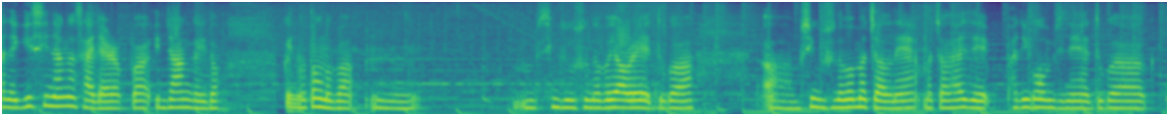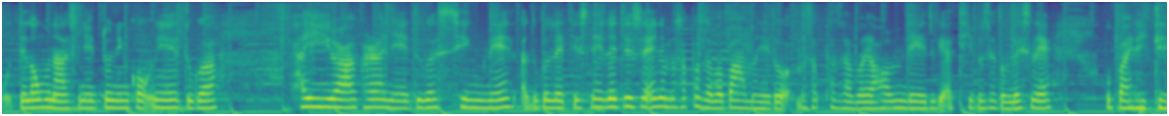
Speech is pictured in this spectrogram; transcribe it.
ꯑꯗꯒꯤ ꯁꯤꯅ ꯉꯁꯥꯏ ꯂꯩꯔꯛꯄ ꯏꯟꯖꯥꯡꯈꯩꯗꯣ ꯀꯩꯅꯣ ꯇꯧꯅꯕ ꯁꯤꯡꯖꯨ ꯁꯨꯅꯕ ꯌꯥꯎꯔꯦ ꯑꯗꯨꯒ ꯁꯤꯡꯖꯨ ꯁꯨꯅꯕ ꯃꯆꯜꯅꯦ ꯃꯆꯜ ꯍꯥꯏꯁꯦ ꯐꯗꯤꯒꯣꯝꯁꯤꯅꯦ ꯑꯗꯨꯒ ꯇꯤꯜꯍꯧ ꯃꯅꯥꯁꯤꯅꯦ ꯇꯨꯅꯤꯡꯈꯣꯛꯅꯦ ꯑꯗꯨꯒ ꯍꯩ ꯔꯥ ꯈꯔꯅꯦ ꯑꯗꯨꯒ ꯁꯤꯡꯅꯦ ꯑꯗꯨꯒ ꯂꯦꯇꯤꯁꯅꯦ ꯂꯦꯇꯤꯁꯁꯦ ꯑꯩꯅ ꯃꯁꯛ ꯐꯖꯕ ꯄꯥꯝꯕꯅꯦ ꯑꯗꯣ ꯃꯁꯛ ꯐꯖꯕ ꯌꯥꯎꯍꯧꯔꯝꯗꯦ ꯑꯗꯨꯒꯤ ꯑꯊꯤꯕꯁꯦ ꯑꯗꯨꯝ ꯂꯩꯁꯤꯜꯂꯦ ꯎꯄꯥꯏ ꯂꯩꯇꯦ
